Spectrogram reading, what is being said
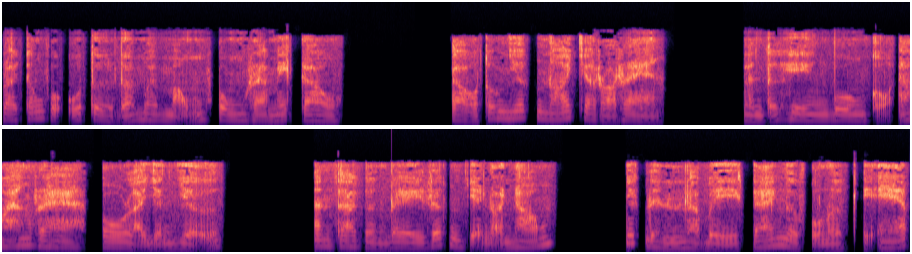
Lời tống vũ từ đôi môi mỏng phun ra mấy câu. Cậu tốt nhất nói cho rõ ràng. Lệnh tử hiên buông cổ áo hắn ra, cô lại giận dữ. Anh ta gần đây rất dễ nổi nóng, nhất định là bị cái người phụ nữ kia ép.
